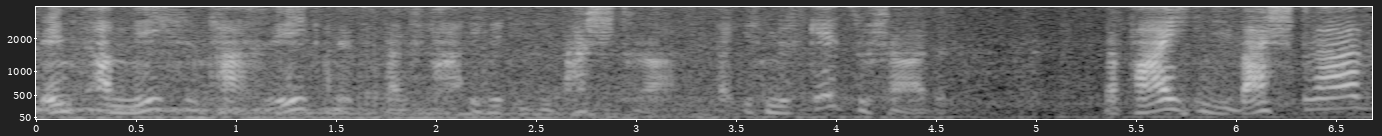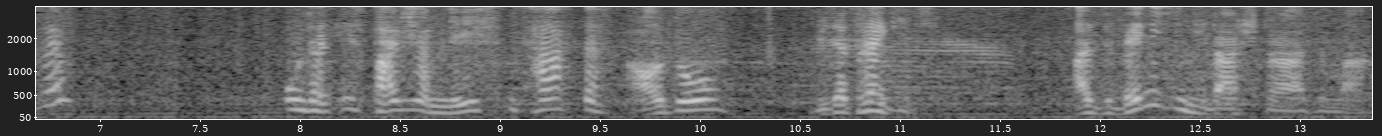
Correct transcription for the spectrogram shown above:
Wenn es am nächsten Tag regnet, dann fahre ich nicht in die Waschstraße. Da ist mir das Geld zu schade. Da fahre ich in die Waschstraße und dann ist praktisch am nächsten Tag das Auto wieder dreckig. Also wenn ich in die Waschstraße mache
